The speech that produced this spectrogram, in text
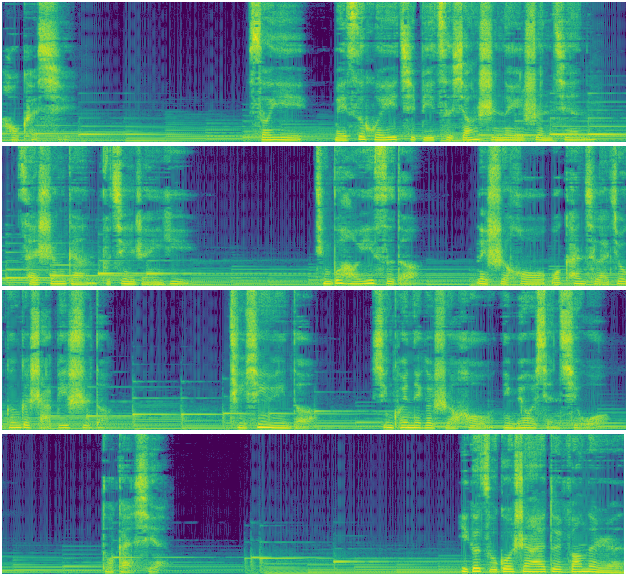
好可惜。所以每次回忆起彼此相识那一瞬间，才深感不尽人意。挺不好意思的，那时候我看起来就跟个傻逼似的。挺幸运的，幸亏那个时候你没有嫌弃我，多感谢。一个足够深爱对方的人，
